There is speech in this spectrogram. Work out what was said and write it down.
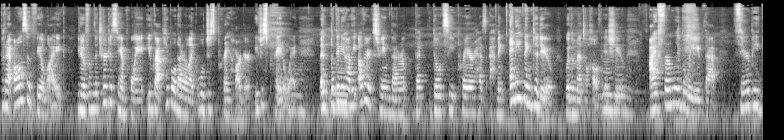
But i also feel like you know from the church's standpoint you've got people that are like well just pray harder. You just pray it away. Mm-hmm. And but then you mm-hmm. have the other extreme that are that don't see prayer as having anything to do with a mental health issue. I firmly believe that therapy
